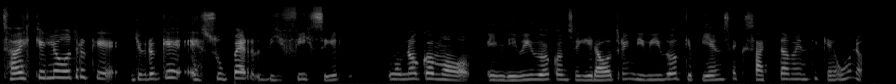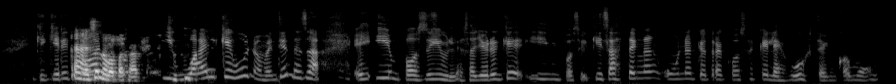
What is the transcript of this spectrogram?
¿sabes qué es lo otro que yo creo que es súper difícil uno como individuo conseguir a otro individuo que piense exactamente que uno y que quiere ah, todo igual que uno, ¿me entiendes? O sea, es imposible, o sea, yo creo que imposible. Quizás tengan una que otra cosa que les guste en común,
